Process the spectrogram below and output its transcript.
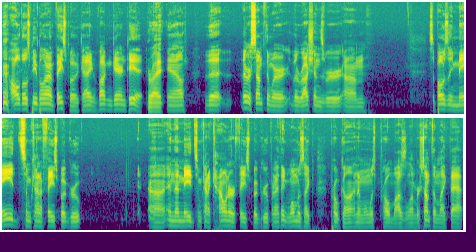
mean? All those people are on Facebook. I can fucking guarantee it. Right. You know, the there was something where the Russians were um, supposedly made some kind of Facebook group, uh, and then made some kind of counter Facebook group, and I think one was like pro gun and one was pro Muslim or something like that,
